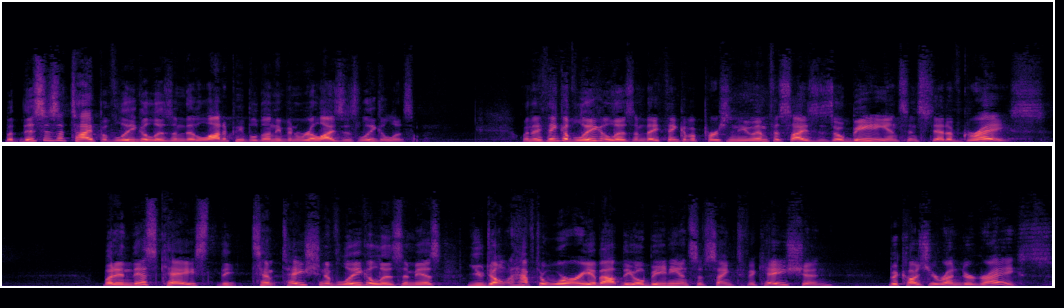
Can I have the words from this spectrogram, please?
But this is a type of legalism that a lot of people don't even realize is legalism. When they think of legalism, they think of a person who emphasizes obedience instead of grace. But in this case, the temptation of legalism is you don't have to worry about the obedience of sanctification because you're under grace.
